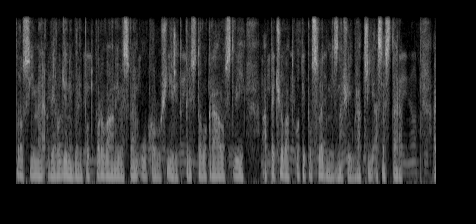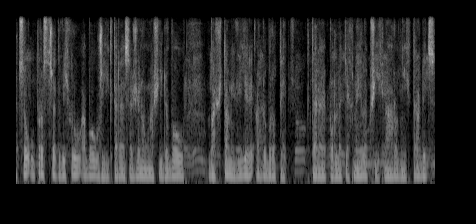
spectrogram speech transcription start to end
Prosíme, aby rodiny byly podporovány ve svém úkolu šířit Kristovo království a pečovat o ty poslední z našich bratří a sester. Ať jsou uprostřed vichrů a bouří, které se ženou naší dobou, baštami víry a dobroty, které podle těch nejlepších národních tradic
